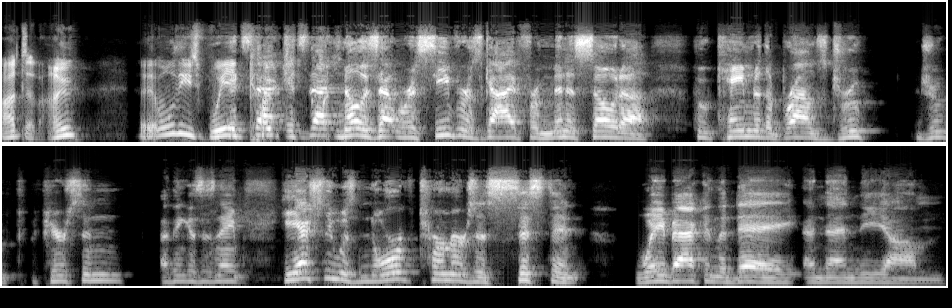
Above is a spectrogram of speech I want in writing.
I don't know. All these weird it's that, it's that no, it's that receivers guy from Minnesota who came to the Browns, Drew Drew Pearson, I think is his name. He actually was Norv Turner's assistant way back in the day, and then the um,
